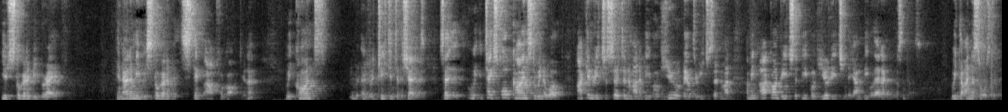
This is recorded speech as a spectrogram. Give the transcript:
you still got to be brave. You know what I mean? We still got to step out for God, you know? We can't re- retreat into the shadows. So it takes all kinds to win a world. I can reach a certain amount of people. You will be able to reach a certain amount. I mean, I can't reach the people you're reaching, the young people. They don't listen to us. We dinosaurs to them.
